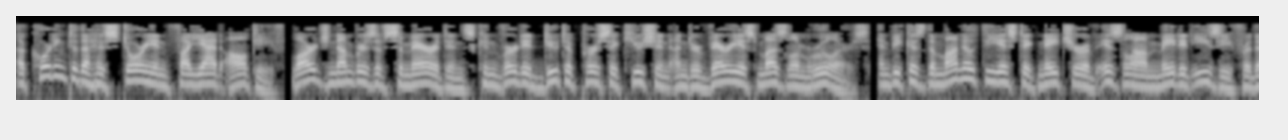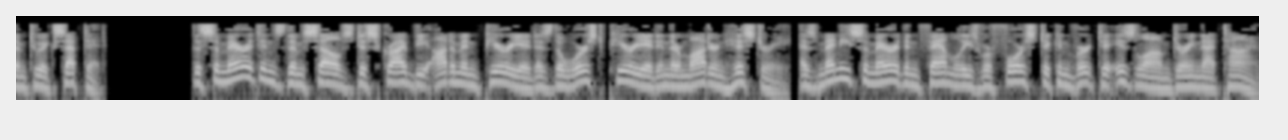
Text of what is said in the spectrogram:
According to the historian Fayyad Altif, large numbers of Samaritans converted due to persecution under various Muslim rulers, and because the monotheistic nature of Islam made it easy for them to accept it. The Samaritans themselves describe the Ottoman period as the worst period in their modern history, as many Samaritan families were forced to convert to Islam during that time.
